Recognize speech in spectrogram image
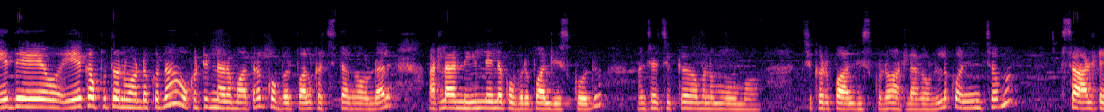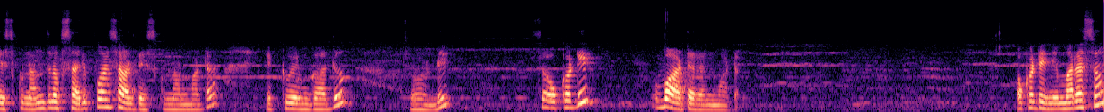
ఏదే ఏ కప్పుతో వండుకున్నా ఒకటిన్నర మాత్రం కొబ్బరి పాలు ఖచ్చితంగా ఉండాలి. అట్లా నీళ్ళ నీళ్ళ కొబ్బరి పాలు తీసుకోవద్దు. మంచిగా చిక్కగా మనము చిక్కటి పాలు తీసుకున్నాం అట్లాగా ఉండాలి. కొంచెము సాల్ట్ వేసుకున్నాను అందులోకి సరిపోయిన సాల్ట్ వేసుకున్నాను అనమాట ఎక్కువ ఏం కాదు. చూడండి. సో ఒకటి వాటర్ అనమాట ఒకటి నిమ్మరసం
